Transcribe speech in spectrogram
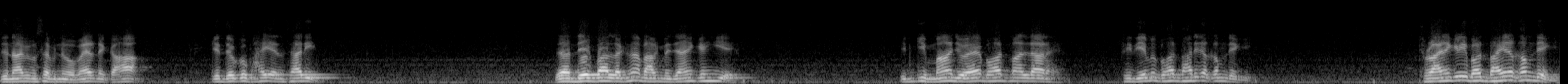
جناب مصحف ابن عمیر نے کہا کہ دیکھو بھائی انصاری، ذرا دیکھ بھال رکھنا، بھاگ نہ جائیں کہیں یہ۔ ان کی ماں جو ہے بہت مالدار ہے، پھر یہ میں بہت بھاری رقم دے گی۔ چھڑانے کے لیے بہت بھاری رقم دے گی۔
